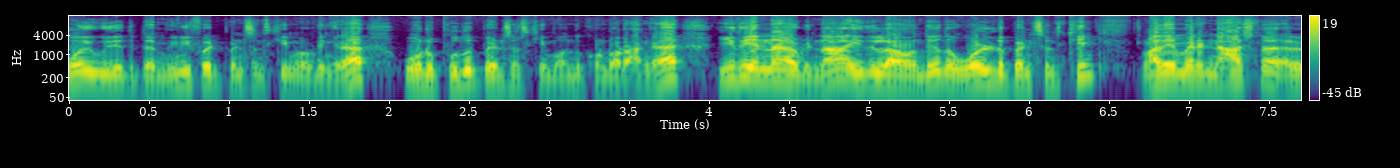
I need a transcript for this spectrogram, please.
ஓய்வூதிய திட்டம் யூனிஃபைட் பென்ஷன் ஸ்கீம் அப்படிங்கிற ஒரு புது பென்ஷன் ஸ்கீம் வந்து கொண்டு வராங்க. இது என்ன அப்படின்னா இதில் வந்து இந்த ஓல்டு பென்ஷன் ஸ்கீம் அதே மாதிரி நேஷனல்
